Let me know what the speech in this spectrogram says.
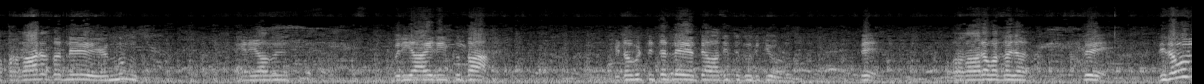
അപ്രകാരം തന്നെ എന്നും എങ്ങനെയാണ് ഉപരിയായിരിക്കുന്ന ഇടവിട്ട് തന്നെ എന്റെ ആദിത്യം തുടിക്കുകയുള്ളൂ ഏ അപ്രകാരമല്ല ഞാൻ. ദിനവും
